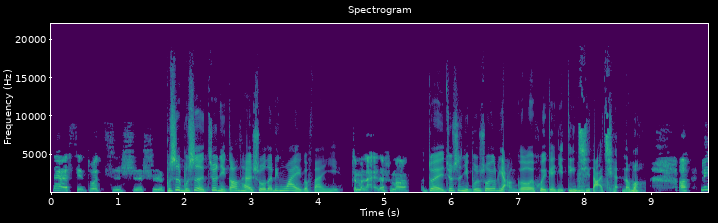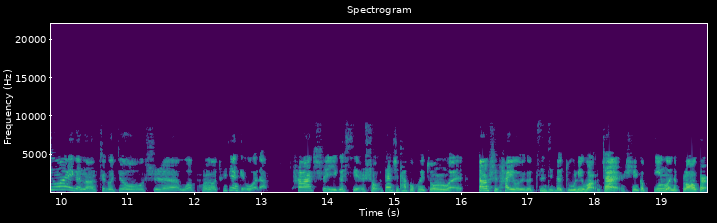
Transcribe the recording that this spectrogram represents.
那写作其实是不是不是？就你刚才说的另外一个翻译怎么来的是吗？对，就是你不是说有两个会给你定期打钱的吗？啊，另外一个呢，这个就是我朋友推荐给我的。他是一个写手，但是他不会中文。当时他有一个自己的独立网站，是一个英文的 blogger。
